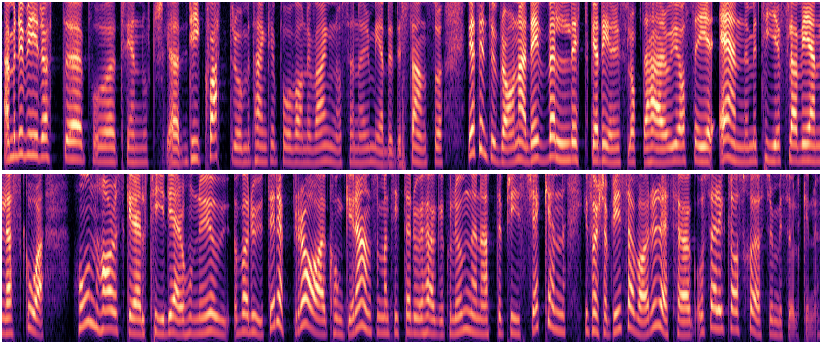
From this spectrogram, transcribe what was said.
Ja, men det blir rött eh, på tre nordiska eh, Di Quattro med tanke på vanlig vagn och sen är det medeldistans. Så vet inte hur bra hon är. Det är väldigt garderingslopp det här och jag säger en, nummer 10 Flavienne Lascaux. Hon har skrällt tidigare. Hon har varit ute i rätt bra konkurrens. Om man tittar då i högerkolumnen att prischecken i första pris har varit rätt hög. Och så är det Claes Sjöström i sulken nu.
